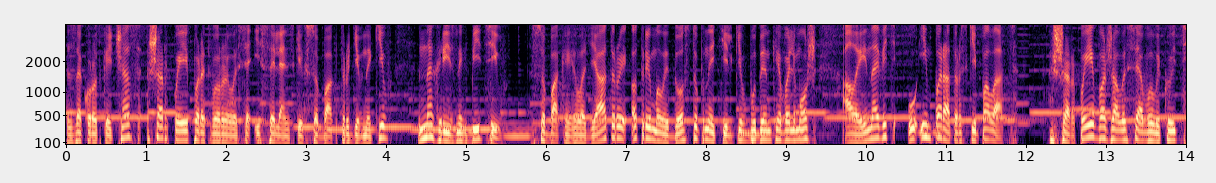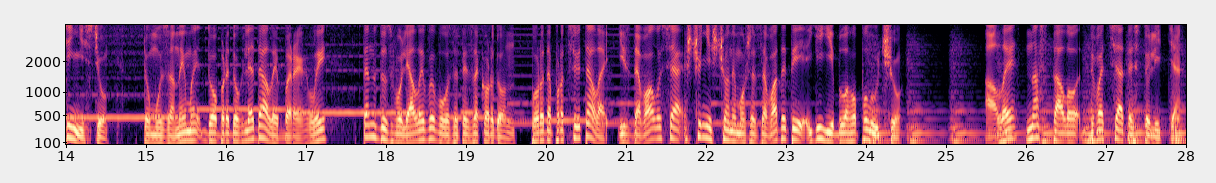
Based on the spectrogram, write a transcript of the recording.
За короткий час шарпеї перетворилися із селянських собак-трудівників на грізних бійців. Собаки-гладіатори отримали доступ не тільки в будинки вельмож, але й навіть у імператорський палац. Шарпеї вважалися великою цінністю, тому за ними добре доглядали, берегли та не дозволяли вивозити за кордон. Порода процвітала, і здавалося, що ніщо не може завадити її благополуччю. Але настало 20 століття.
